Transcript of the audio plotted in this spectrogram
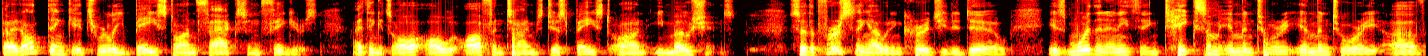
but I don't think it's really based on facts and figures. I think it's all, all oftentimes just based on emotions. So, the first thing I would encourage you to do is more than anything, take some inventory, inventory of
